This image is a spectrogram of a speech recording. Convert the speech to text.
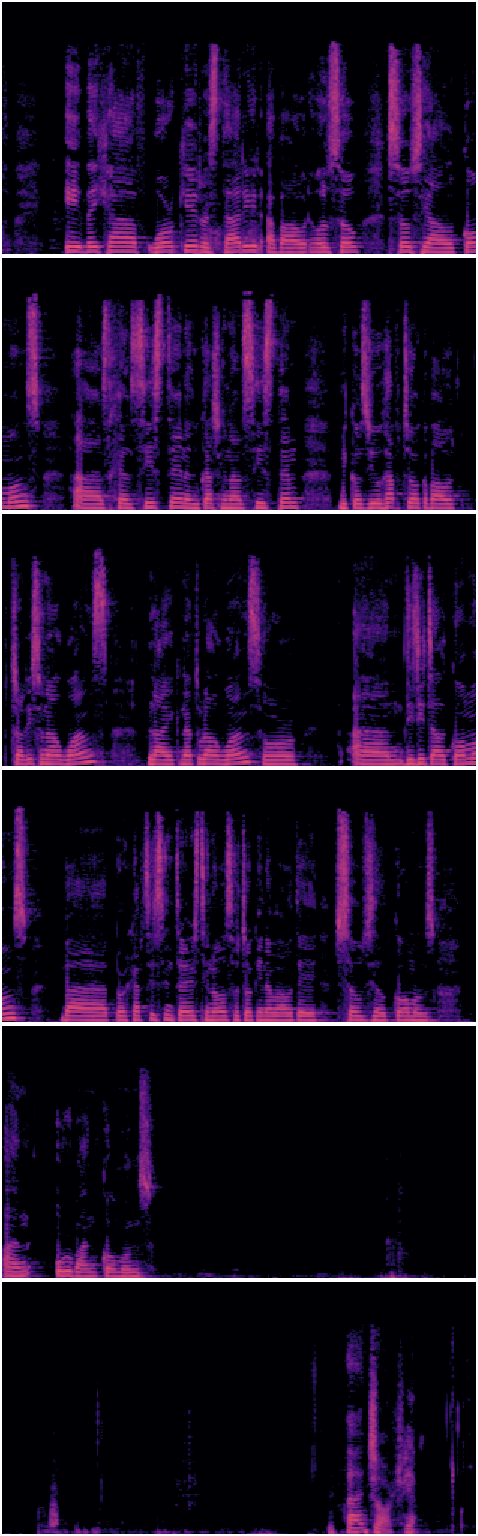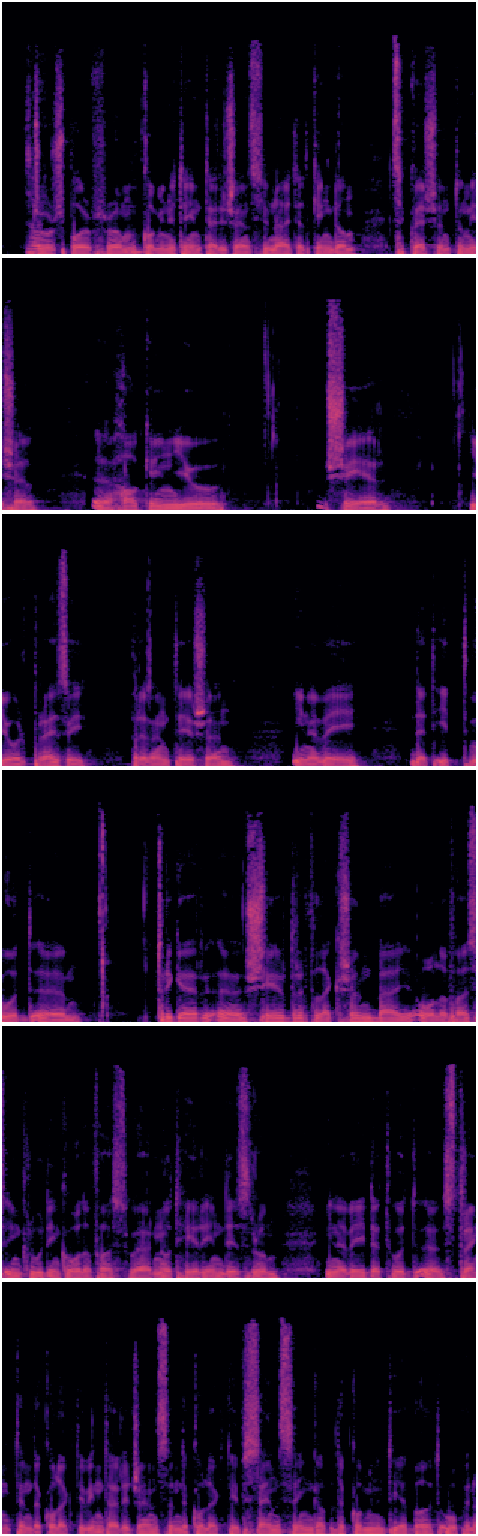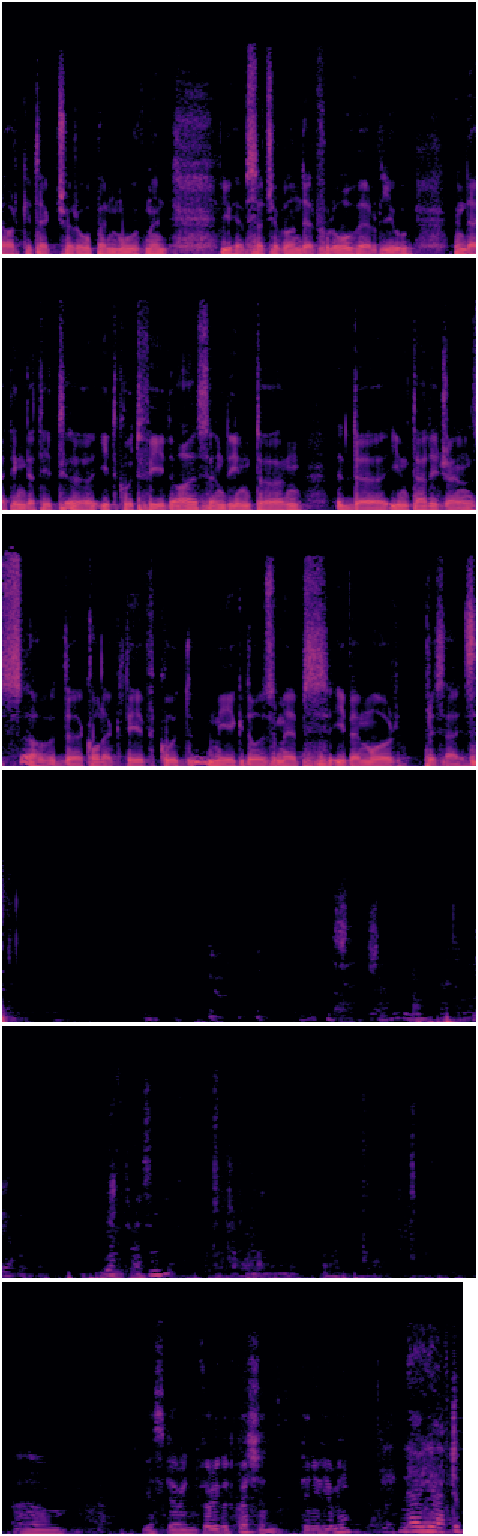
if they have worked or studied about also social commons as health system, educational system, because you have talked about traditional ones, like natural ones or and digital commons, but perhaps it's interesting also talking about the social commons and urban commons. And George, yeah. George Pór from Community Intelligence United Kingdom. It's a question to Michel. Uh, how can you share your Prezi presentation in a way that it would um, trigger uh, shared reflection by all of us, including all of us who are not here in this room, in a way that would uh, strengthen the collective intelligence and the collective sensing of the community about open architecture, open movement. You have such a wonderful overview, and I think that it, uh, it could feed us, and in turn, the intelligence of the collective could make those maps even more precise. Yes, Kevin, very good question. Can you hear me? No, you have to.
